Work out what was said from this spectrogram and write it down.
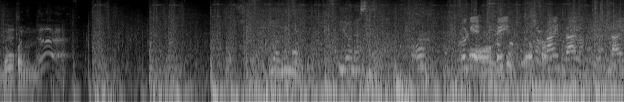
이도우가 있네. 영웅님 일어나세요 여기 어, 레인 이거 배 아파. 라인 라인 여기 라인.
